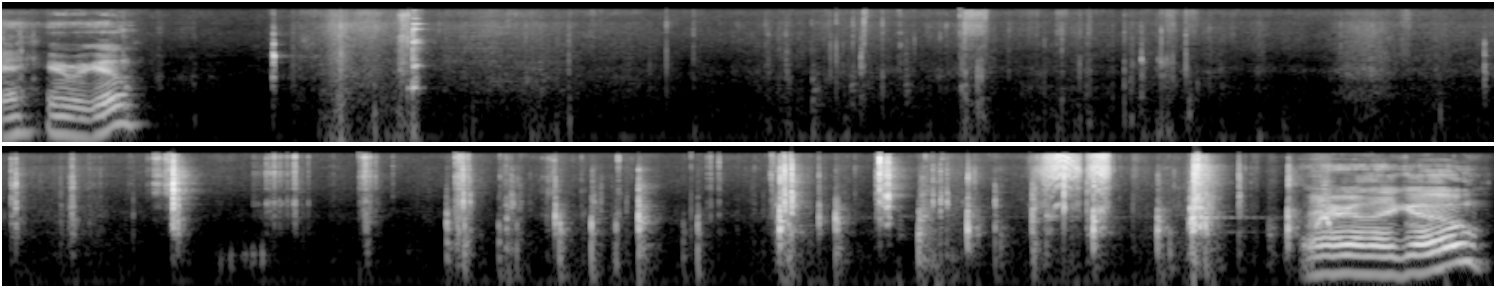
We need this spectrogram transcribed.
Okay, here we go. There they go.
